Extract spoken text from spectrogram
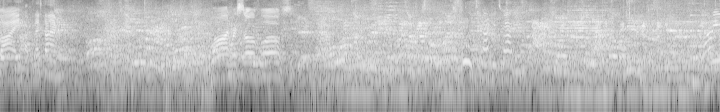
Bye. Have a nice time. Come on, we're so close. It's back, it's back. You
